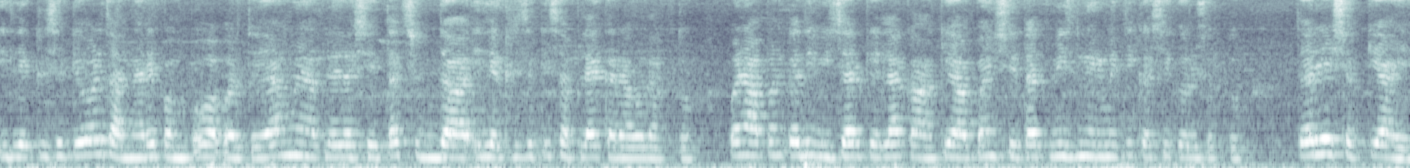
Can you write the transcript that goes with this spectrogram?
इलेक्ट्रिसिटीवर चालणारे पंप वापरतो. यामुळे आपल्याला शेतात सुद्धा इलेक्ट्रिसिटी सप्लाय करावा लागतो. पण आपण कधी विचार केला का की आपण शेतात वीज निर्मिती कशी करू शकतो? तर हे शक्य आहे.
